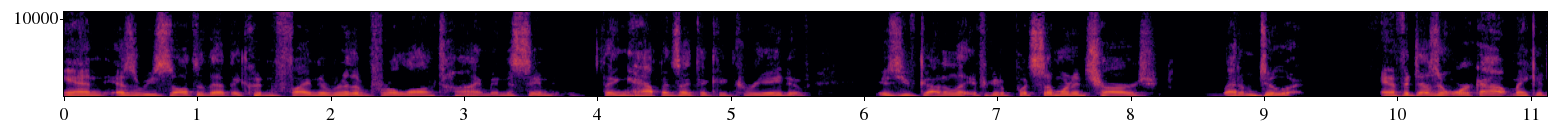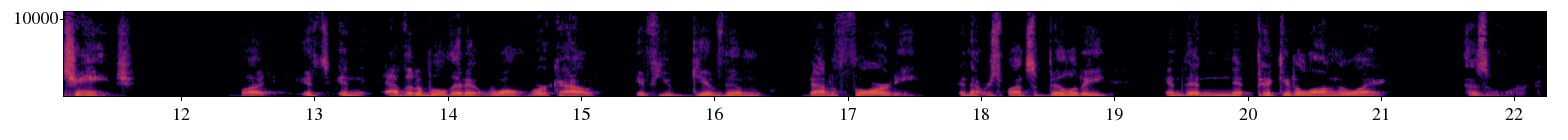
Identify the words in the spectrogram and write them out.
And as a result of that, they couldn't find the rhythm for a long time. And the same thing happens, I think, in creative, is you've got to let if you're going to put someone in charge, let them do it. And if it doesn't work out, make a change. But it's inevitable that it won't work out if you give them that authority and that responsibility and then nitpick it along the way. It doesn't work.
